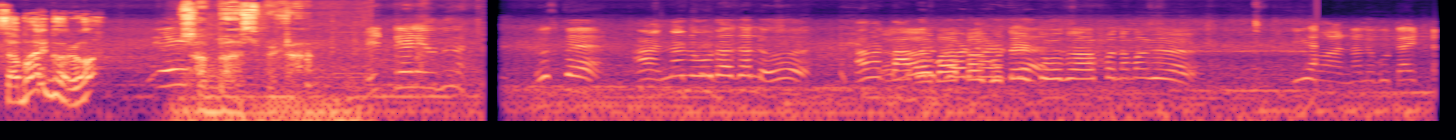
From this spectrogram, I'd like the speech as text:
सबर करो। शाबाश बेटा। ದೋಸ್ತ ಆ ಅಣ್ಣ ನೋಡೋದಲ್ಲ. ಅವ ಬಾಬಾ ಬಾಬಾ ಗೊತ್ತಾಯ್ತು ಹೋದಪ್ಪ ನಮಗ. ಈಗ ಅಣ್ಣನ ಗುಟ್ಟ ಇಟ್ಟ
